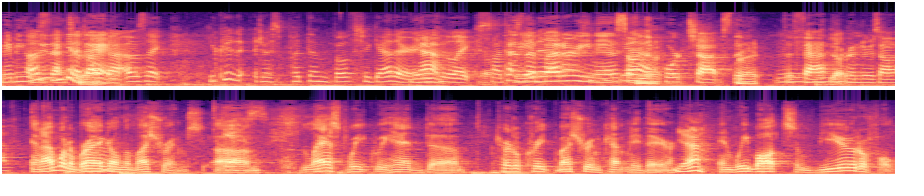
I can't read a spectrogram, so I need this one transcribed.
Maybe he'll do that today. I was do that thinking about that. I was like, you could just put them both together and Yeah. you could like saute Because the them. butteriness on the pork chops, the Right. the fat that renders off. And I want to brag on the mushrooms. Um, Yes. Last week we had uh, Turtle Creek Mushroom Company there. Yeah. And we bought some beautiful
